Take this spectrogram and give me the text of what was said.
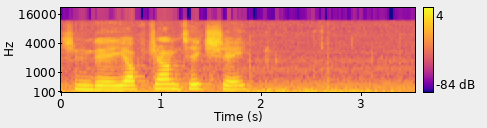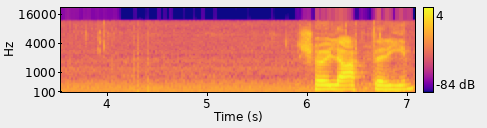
Şimdi yapacağım tek şey şöyle aktarayım.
